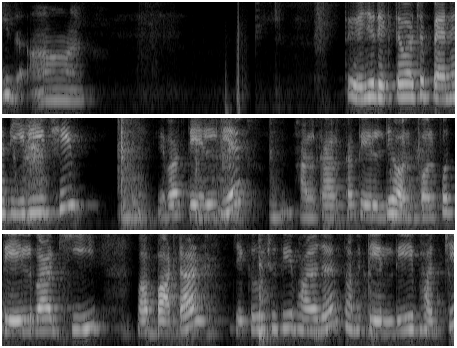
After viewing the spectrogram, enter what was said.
এই। তো এই যে দেখতে পাচ্ছ, প্যানে দিয়ে দিয়েছি। এবার তেল দিয়ে, হালকা হালকা তেল দিয়ে, অল্প অল্প তেল বা ঘি বা বাটার, যে কোনো কিছু দিয়ে ভাজা যায়, তো আমি তেল দিয়েই ভাজছি।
